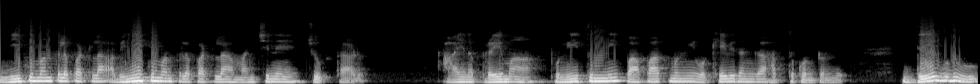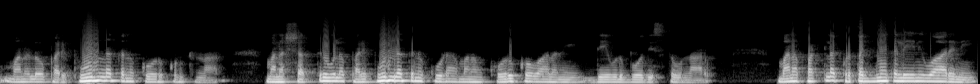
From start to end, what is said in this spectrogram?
నీతిమంతుల పట్ల అవినీతిమంతుల పట్ల మంచినే చూపుతాడు. ఆయన ప్రేమ పునీతుణ్ణి పాపాత్ముణ్ణి ఒకే విధంగా హత్తుకుంటుంది. దేవుడు మనలో పరిపూర్ణతను కోరుకుంటున్నారు మన శత్రువుల పరిపూర్ణతను కూడా మనం కోరుకోవాలని దేవుడు బోధిస్తూ ఉన్నారు. మన పట్ల కృతజ్ఞత లేని వారిని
